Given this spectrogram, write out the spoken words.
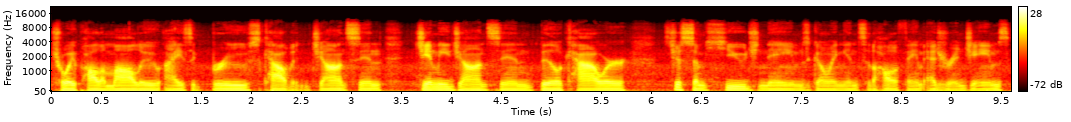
Troy Polamalu, Isaac Bruce, Calvin Johnson, Jimmy Johnson, Bill Just some huge names going into the Hall of Fame. Edgerrin James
